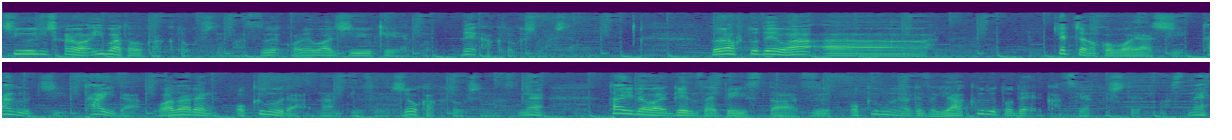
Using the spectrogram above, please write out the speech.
中日からは井端を獲得してます。これは自由契約で獲得しました。ドラフトでは、キャッチャーの小林、田口、平、和田蓮、奥村なんていう選手を獲得してますね。平は現在ベイスターズ、奥村は現在ヤクルトで活躍していますね。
